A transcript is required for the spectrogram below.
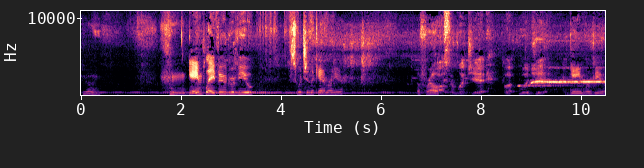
Hmm. Hmm. Gameplay, food review. Switching the camera here. The Fro. Awesome, legit, but legit. Game review.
